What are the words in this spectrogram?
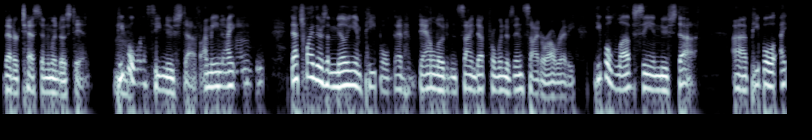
that are testing windows 10 Mm-hmm. People want to see new stuff. I mean, mm-hmm. I that's why there's a million people that have downloaded and signed up for Windows Insider already. People love seeing new stuff. Uh, people, I,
